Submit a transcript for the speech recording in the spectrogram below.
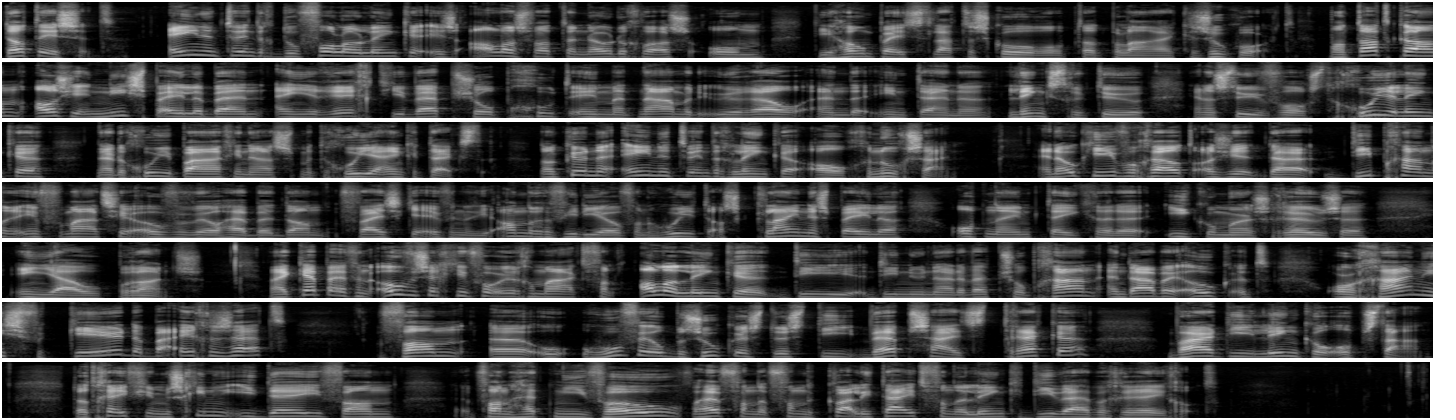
Dat is het. 21 do-follow linken is alles wat er nodig was om die homepage te laten scoren op dat belangrijke zoekwoord. Want dat kan als je een niche-speler bent en je richt je webshop goed in, met name de URL en de interne linkstructuur. En dan stuur je vervolgens de goede linken naar de goede pagina's met de goede enkerteksten. Dan kunnen 21 linken al genoeg zijn. En ook hiervoor geldt, als je daar diepgaandere informatie over wil hebben, dan verwijs ik je even naar die andere video van hoe je het als kleine speler opneemt tegen de e-commerce reuzen in jouw branche. Maar ik heb even een overzichtje voor je gemaakt van alle linken die, die nu naar de webshop gaan en daarbij ook het organisch verkeer erbij gezet van uh, hoeveel bezoekers dus die websites trekken waar die linken op staan. Dat geeft je misschien een idee van, van het niveau, hè, van, de, van de kwaliteit van de link die we hebben geregeld.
